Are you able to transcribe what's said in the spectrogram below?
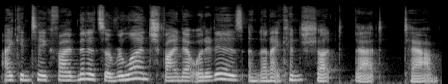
I can take five minutes over lunch, find out what it is, and then I can shut that tab.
